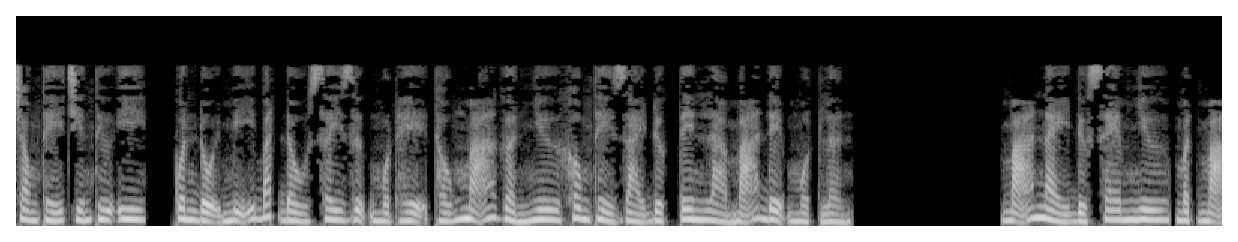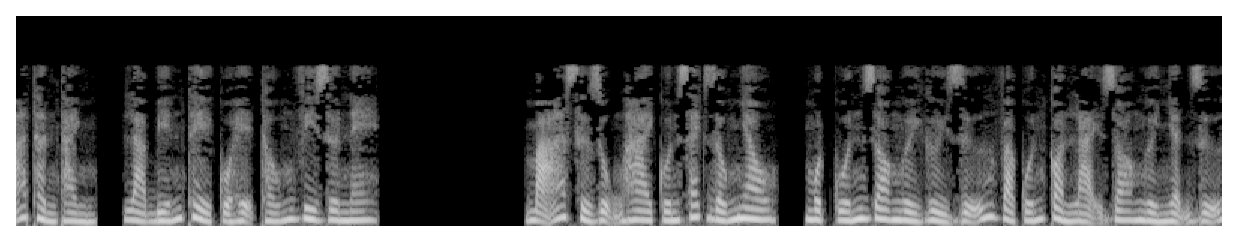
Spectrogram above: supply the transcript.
trong Thế chiến thứ y, quân đội Mỹ bắt đầu xây dựng một hệ thống mã gần như không thể giải được tên là mã đệm một lần. Mã này được xem như mật mã thần thành, là biến thể của hệ thống Visione. Mã sử dụng hai cuốn sách giống nhau, một cuốn do người gửi giữ và cuốn còn lại do người nhận giữ.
